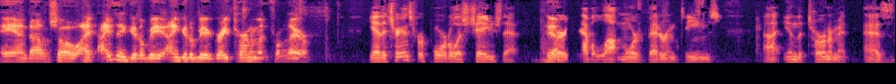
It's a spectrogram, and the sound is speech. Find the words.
and um, so I, I think it'll be I think it'll be a great tournament from there. Yeah, the transfer portal has changed that. Yeah. Where you have a lot more veteran teams uh, in the tournament. as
